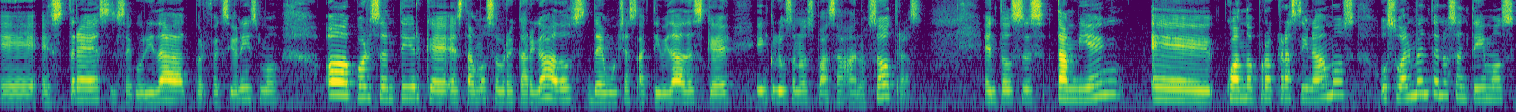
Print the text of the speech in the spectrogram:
eh, estrés, inseguridad, perfeccionismo o por sentir que estamos sobrecargados de muchas actividades que incluso nos pasa a nosotras. Entonces, también eh, cuando procrastinamos, usualmente nos sentimos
